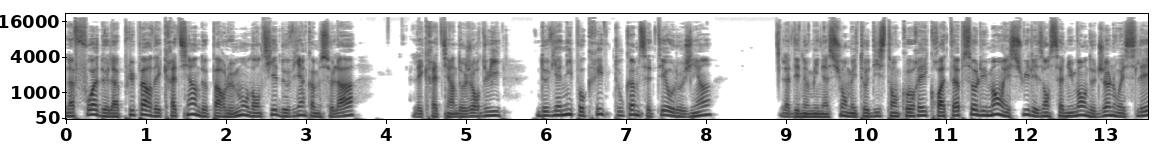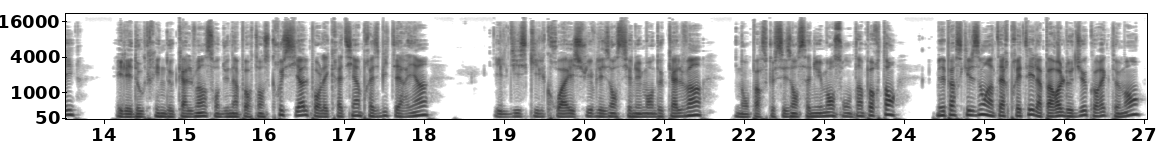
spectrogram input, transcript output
La foi de la plupart des chrétiens de par le monde entier devient comme cela. Les chrétiens d'aujourd'hui deviennent hypocrites tout comme ces théologiens. La dénomination méthodiste en Corée croit absolument et suit les enseignements de John Wesley, et les doctrines de Calvin sont d'une importance cruciale pour les chrétiens presbytériens. Ils disent qu'ils croient et suivent les enseignements de Calvin, non parce que ces enseignements sont importants, mais parce qu'ils ont interprété la parole de Dieu correctement.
